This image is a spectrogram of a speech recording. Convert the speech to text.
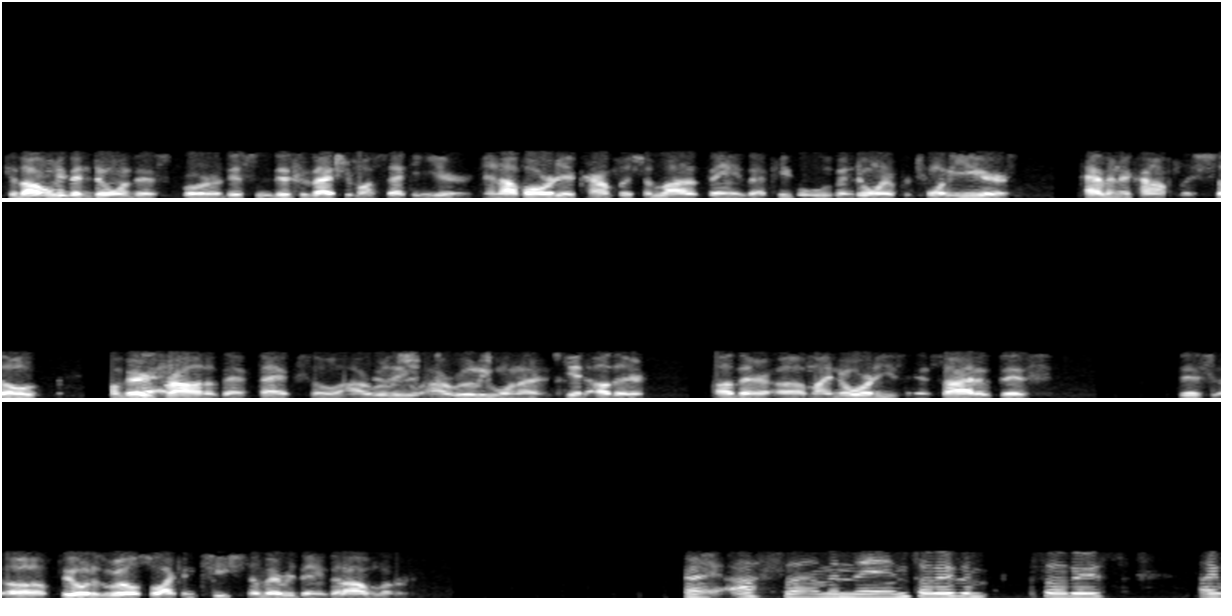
because I've only been doing this for this. This is actually my second year, and I've already accomplished a lot of things that people who've been doing it for 20 years haven't accomplished. So I'm very right. proud of that fact. So I really I really want to get other other uh, minorities inside of this this uh, field as well, so I can teach them everything that I've learned. All right, awesome. And then so there's a so there's like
